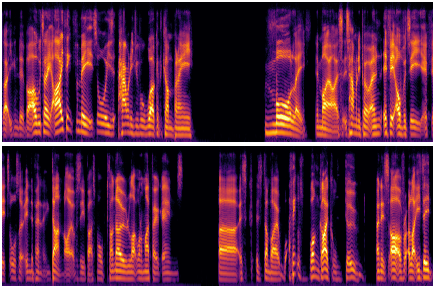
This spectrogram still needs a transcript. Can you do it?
that you can do. But I would say, I think for me, it's always how many people work at the company morely in my eyes. It's how many people, and if it obviously, if it's also independently done, like obviously by small, because I know like one of my favorite games, uh, it's it's done by I think it was one guy called Dune, and it's Art of like he did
